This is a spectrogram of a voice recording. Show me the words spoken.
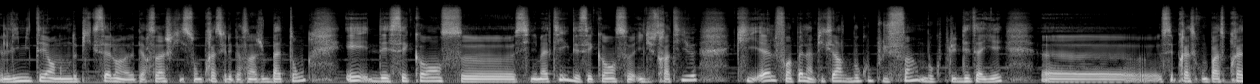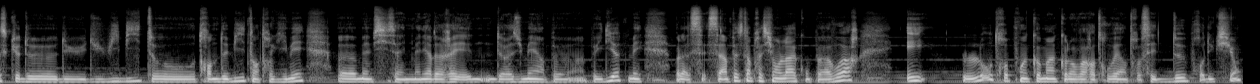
limité en nombre de pixels, on a des personnages qui sont presque des personnages bâtons, et des séquences euh, cinématiques, des séquences illustratives, qui elles font appel à un pixel art beaucoup plus fin, beaucoup plus détaillé. Euh, c'est presque, on passe presque de, du, 8 bits au 32 bits entre guillemets, euh, même si c'est une manière de, de, résumer un peu, un peu idiote, mais voilà, c'est un peu cette impression là qu'on peut avoir. Et L'autre point commun que l'on va retrouver entre ces deux productions,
